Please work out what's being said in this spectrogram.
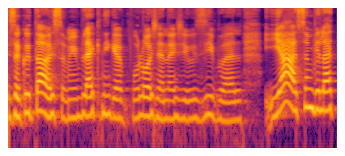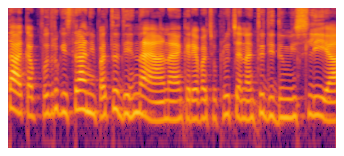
zagotovo so mi bile knjige položene že v zibelj. Ja, sem bila taka, po drugi strani pa tudi ne, ne, ker je pač vključena tudi domišljija,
